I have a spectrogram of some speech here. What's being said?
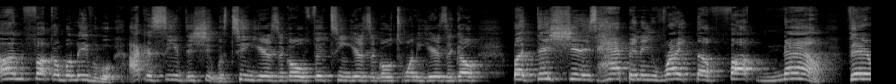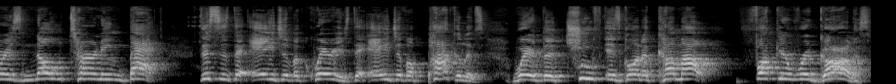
Unfucking believable. I could see if this shit was 10 years ago, 15 years ago, 20 years ago, but this shit is happening right the fuck now. There is no turning back. This is the age of Aquarius, the age of apocalypse, where the truth is going to come out fucking regardless.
